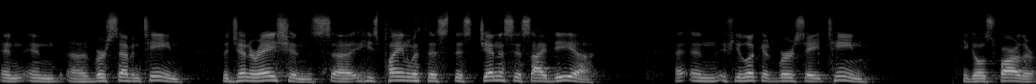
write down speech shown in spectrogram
in and, uh, verse 17, the generations, uh, he's playing with this, this Genesis idea. And if you look at verse 18, he goes farther.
